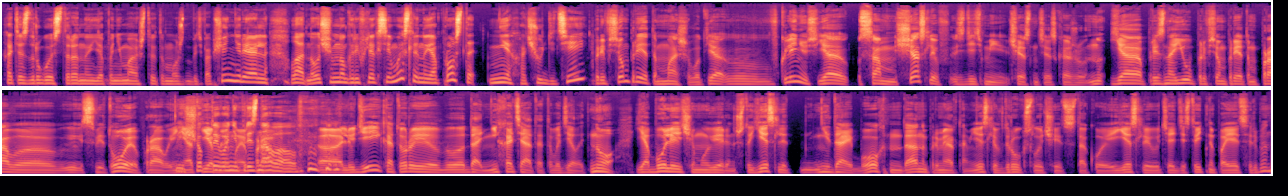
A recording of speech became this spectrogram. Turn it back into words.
Хотя, с другой стороны, я понимаю, что это может быть вообще нереально. Ладно, очень много рефлексий мыслей, но я просто не хочу детей. При всем при этом, Маша, вот я э, вклинюсь, я сам счастлив с детьми, честно тебе скажу. Но я признаю при всем при этом право, э, святое право и Еще бы ты его не признавал. Право, людей, которые, э, да, не хотят этого делать. Но я более чем уверен, что если, не дай бог, да, например, там, если вдруг случится такое, если у тебя действительно появится ребенок,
